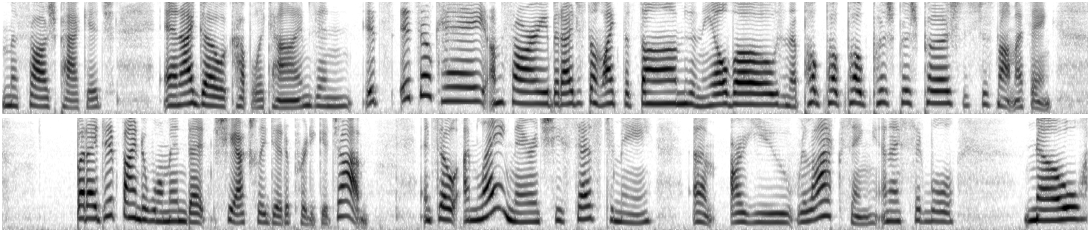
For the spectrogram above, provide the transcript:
massage package and I go a couple of times and it's it's okay. I'm sorry, but I just don't like the thumbs and the elbows and the poke poke poke push push push. It's just not my thing. But I did find a woman that she actually did a pretty good job. And so I'm laying there and she says to me, um, Are you relaxing? And I said, Well, no,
